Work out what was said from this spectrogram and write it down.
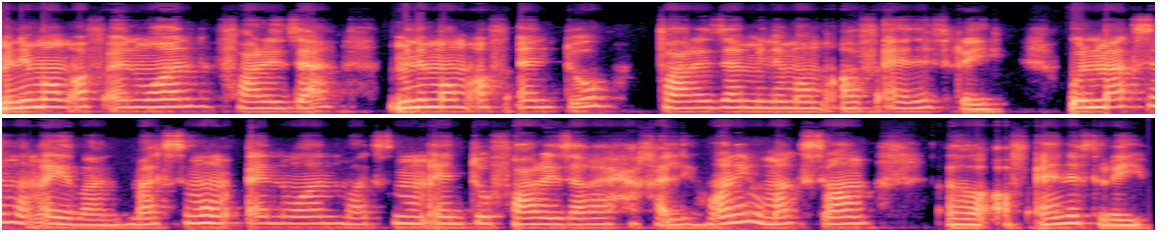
minimum of n1 فارزة minimum of n2 فارزة minimum of n3 والماكسيموم أيضا. maximum n1 maximum n2 فارزة راح أخلي هوني وماكسيموم of n3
